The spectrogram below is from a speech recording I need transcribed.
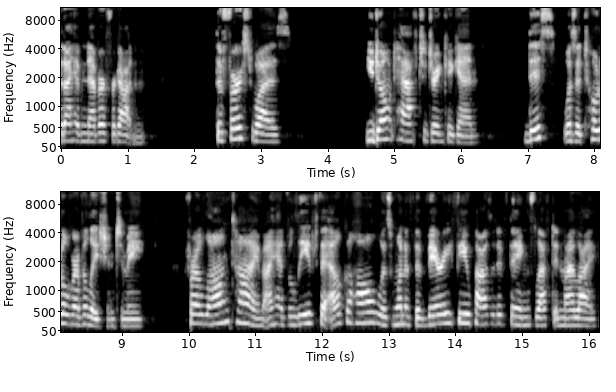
that I have never forgotten. The first was, you don't have to drink again. This was a total revelation to me. For a long time I had believed that alcohol was one of the very few positive things left in my life.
